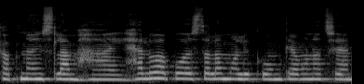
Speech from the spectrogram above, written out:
স্বপ্না ইসলাম হাই। হ্যালো আপু আসসালামু আলাইকুম কেমন আছেন?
